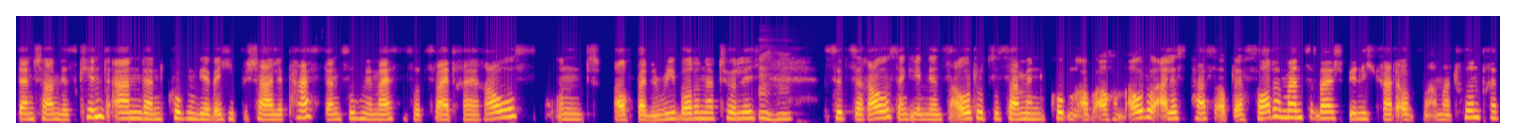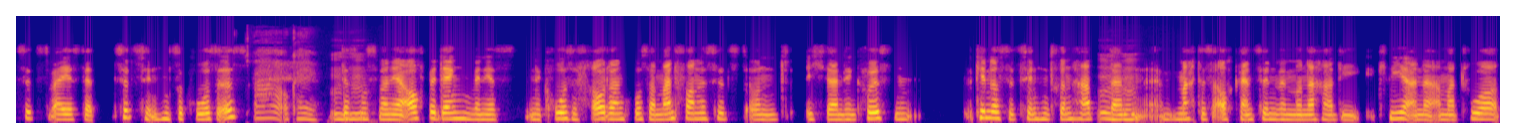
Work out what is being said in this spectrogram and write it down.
Dann schauen wir das Kind an, dann gucken wir, welche Schale passt. Dann suchen wir meistens so zwei, drei raus und auch bei den Reboarder natürlich. Mhm. Sitze raus, dann gehen wir ins Auto zusammen, gucken, ob auch im Auto alles passt, ob der Vordermann zum Beispiel nicht gerade auf dem Armaturenbrett sitzt, weil jetzt der Sitz hinten zu groß ist. Ah, okay. Mhm. Das muss man ja auch bedenken, wenn jetzt eine große Frau oder ein großer Mann vorne sitzt und ich dann den größten Kindersitz hinten drin habe, mhm. dann äh, macht es auch keinen Sinn, wenn man nachher die Knie an der Armatur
